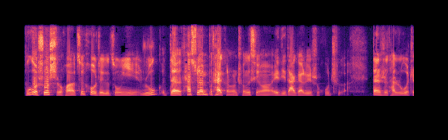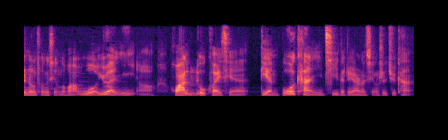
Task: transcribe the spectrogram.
不过说实话，最后这个综艺，如果的它虽然不太可能成型啊，AD 大概率是胡扯，但是它如果真正成型的话，我愿意啊，花六块钱点播看一期的这样的形式去看，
